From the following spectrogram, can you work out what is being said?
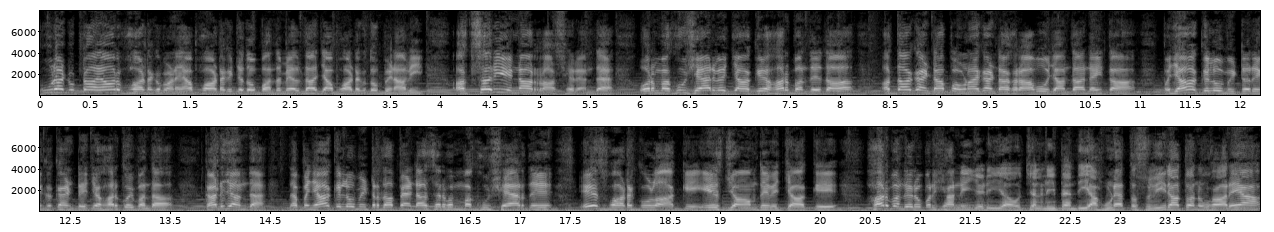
ਪੂਰਾ ਟੁੱਟਾ ਹੋਇਆ ਔਰ ਫਾਟਕ ਬਣਿਆ। ਫਾਟਕ ਜਦੋਂ ਬੰਦ ਮਿਲਦਾ ਜਾਂ ਫਾਟਕ ਤੋਂ ਬਿਨਾ ਵੀ, ਅਕਸਰ ਹੀ ਇੰਨਾ ਰਸ਼ ਰਹਿੰਦਾ ਔਰ ਮਖੂ ਸ਼ਹਿਰ ਵਿੱਚ ਆ ਕੇ ਹਰ ਬੰਦੇ ਦਾ ਅੱਧਾ ਘੰਟਾ ਪੌਣਾ ਘੰਟਾ ਖਰਾਬ ਹੋ ਜਾਂਦਾ, ਨਹੀਂ ਤਾਂ 50 ਕਿਲੋਮੀਟਰ ਇੱਕ ਘੰਟੇ 'ਚ ਹਰ ਕੋਈ ਬੰਦਾ ਕੱਢ ਜਾਂਦਾ ਤਾਂ 50 ਕਿਲੋਮੀਟਰ ਦਾ ਪੈਂਡਾ ਸਿਰਫ ਮੱਖੂ ਸ਼ਹਿਰ ਦੇ, ਇਸ ਫਾਟਕ ਕੋਲ ਆ ਕੇ, ਇਸ ਜਾਮ ਦੇ ਵਿੱਚ ਆ ਕੇ ਹਰ ਬੰਦੇ ਨੂੰ ਪਰੇਸ਼ਾਨੀ ਜਿਹੜੀ ਆ ਉਹ ਚੱਲਣੀ ਪੈਂਦੀ ਆ। ਹੁਣ ਇਹ ਤਸਵੀਰਾਂ ਤੁਹਾਨੂੰ ਵਿਖਾ ਰਿਹਾ।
